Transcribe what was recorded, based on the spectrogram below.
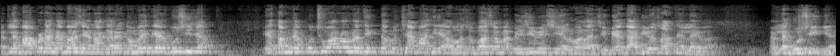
એટલે બાપડાને બસ એના ઘરે ગમે ત્યારે ઘૂસી જાઓ. એ તમને પૂછવાનો નથી કે તમે શેમાંથી આવો છો. બસ અમે પીજીવીસીએલ વાળા છીએ. બે ગાડીઓ સાથે લાવ્યા. એટલે ઘૂસી ગયા.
